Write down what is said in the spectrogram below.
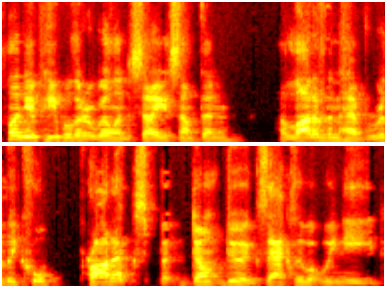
plenty of people that are willing to sell you something. A lot of them have really cool products, but don't do exactly what we need.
